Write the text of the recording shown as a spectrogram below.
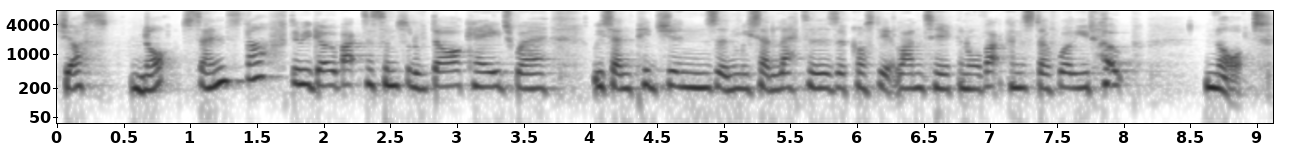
just not send stuff? Do we go back to some sort of dark age where we send pigeons and we send letters across the Atlantic and all that kind of stuff? Well, you'd hope not.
